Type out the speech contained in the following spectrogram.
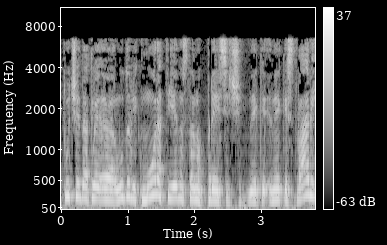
Tu će dakle e, Ludovik morati jednostavno presjeći neke, neke stvari.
